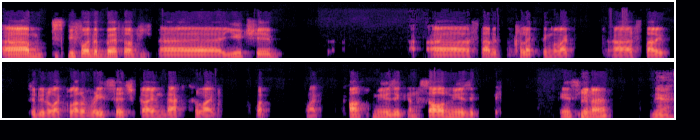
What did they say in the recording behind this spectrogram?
um, just before the birth of uh, YouTube, uh, started collecting like uh, started to do like a lot of research, going back to like what like funk music and soul music is, you know. Yeah.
